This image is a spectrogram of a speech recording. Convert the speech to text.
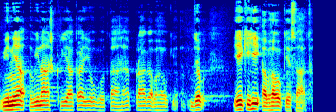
विनाश क्रिया का योग होता है प्राग अभाव के, जब एक ही अभाव के साथ।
